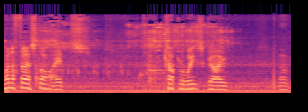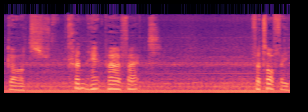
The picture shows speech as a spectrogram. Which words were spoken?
When I first started a couple of weeks ago, oh god, couldn't hit perfect for toffee.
